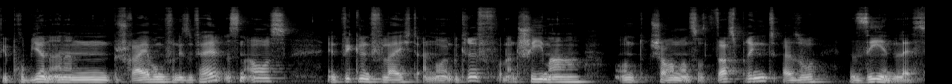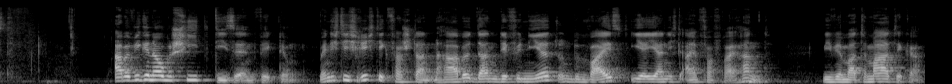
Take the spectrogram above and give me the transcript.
Wir probieren eine Beschreibung von diesen Verhältnissen aus, entwickeln vielleicht einen neuen Begriff oder ein Schema und schauen uns, was das bringt, also sehen lässt. Aber wie genau geschieht diese Entwicklung? Wenn ich dich richtig verstanden habe, dann definiert und beweist ihr ja nicht einfach frei Hand, wie wir Mathematiker,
